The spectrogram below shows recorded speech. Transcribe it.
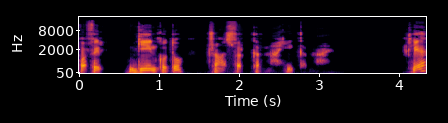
और फिर गेन को तो ट्रांसफ़र करना ही करना है। Clear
